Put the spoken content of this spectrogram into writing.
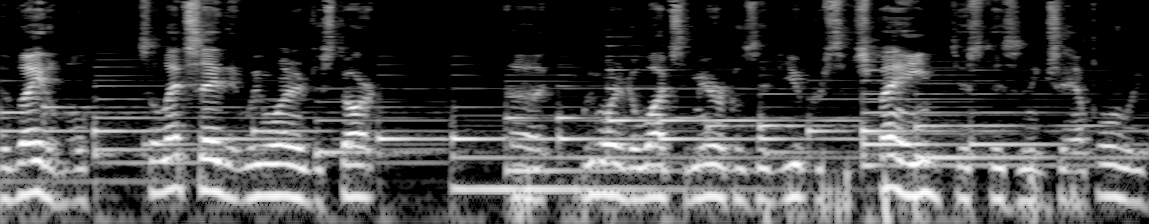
available. So let's say that we wanted to start, uh, we wanted to watch the miracles of the Eucharist in Spain, just as an example. We're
